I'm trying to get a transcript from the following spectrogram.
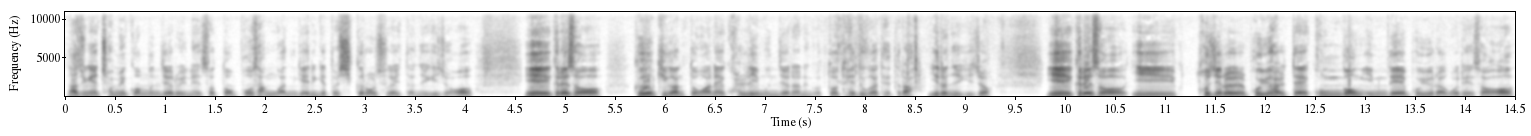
나중에 점유권 문제로 인해서 또 보상관계 이런 게 또 시끄러울 수가 있다는 얘기죠. 예, 그래서 그 기간 동안의 관리 문제라는 것도 대두가 되더라 이런 얘기죠. 예, 그래서 이 토지를 보유할 때 공공임대 보유라고 해서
